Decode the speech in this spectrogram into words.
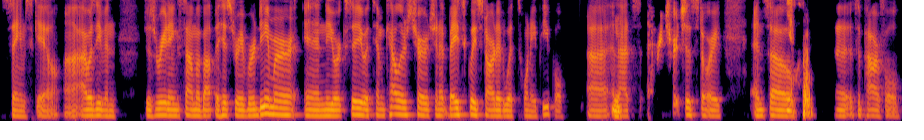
same scale. Uh, I was even just reading some about the history of Redeemer in New York City with Tim Keller's church, and it basically started with 20 people, uh, and yeah. that's every church's story. And so yeah. uh, it's a powerful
